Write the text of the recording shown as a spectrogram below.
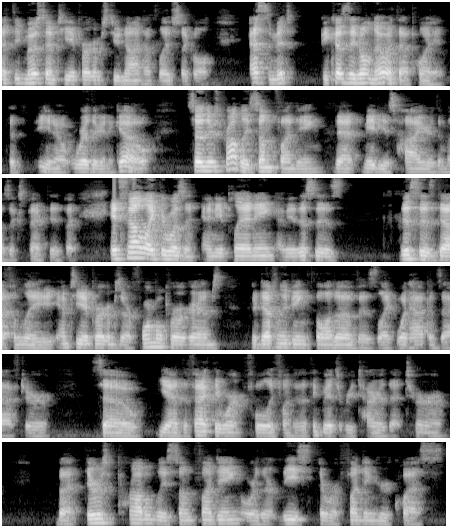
at the most MTA programs do not have life cycle estimates because they don't know at that point that you know where they're going to go. So there's probably some funding that maybe is higher than was expected, but it's not like there wasn't any planning. I mean, this is this is definitely MTA programs are formal programs. They're definitely being thought of as like what happens after. So yeah, the fact they weren't fully funded, I think we had to retire that term. But there was probably some funding, or at least there were funding requests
